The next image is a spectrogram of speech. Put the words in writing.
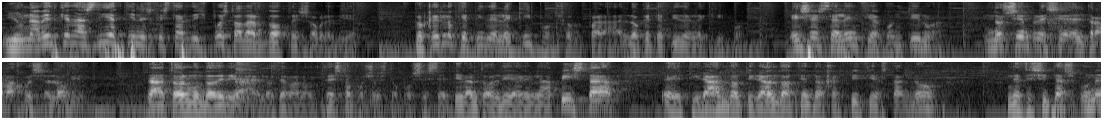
Y una vez que das 10, tienes que estar dispuesto a dar 12 sobre 10. Porque es lo que pide el equipo, para lo que te pide el equipo. Es excelencia continua. No siempre el trabajo es el obvio. O sea, todo el mundo diría, "Ah, los de baloncesto, pues esto, pues se tiran todo el día en la pista, eh, tirando, tirando, haciendo ejercicios, tal. No, necesitas una,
